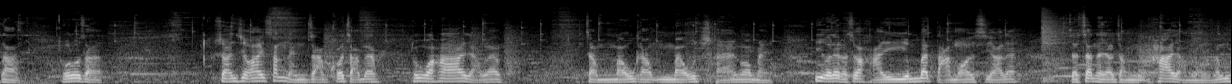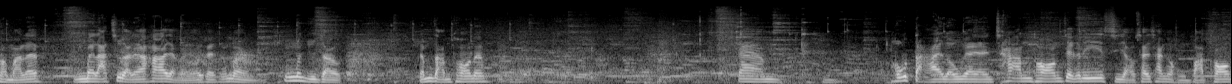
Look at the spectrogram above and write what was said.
嗱，好老實，上次我喺新寧集嗰集咧，嗰個蝦油咧就唔係好夠，唔係好搶個味。呢個咧就想係咁一啖落去試下咧，就真係有陣蝦油味咁，同埋咧唔係辣椒油，你係蝦油嚟 OK，咁啊跟住就飲啖湯咧，誒好大路嘅餐湯，即係嗰啲豉油西餐嘅紅白湯。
